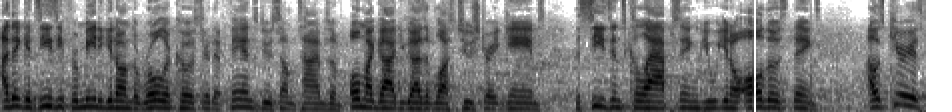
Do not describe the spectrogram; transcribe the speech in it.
I think it's easy for me to get on the roller coaster that fans do sometimes. Of oh my God, you guys have lost two straight games. The season's collapsing. You you know all those things. I was curious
